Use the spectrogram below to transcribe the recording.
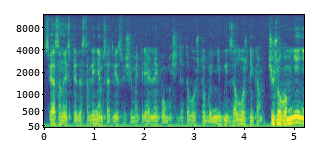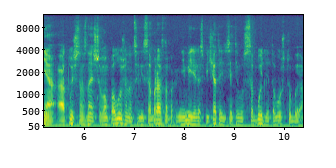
связанные с предоставлением соответствующей материальной материальной помощи. Для того, чтобы не быть заложником чужого мнения, а точно знать, что вам положено, целесообразно, по крайней мере, распечатать, взять его с собой, для того, чтобы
